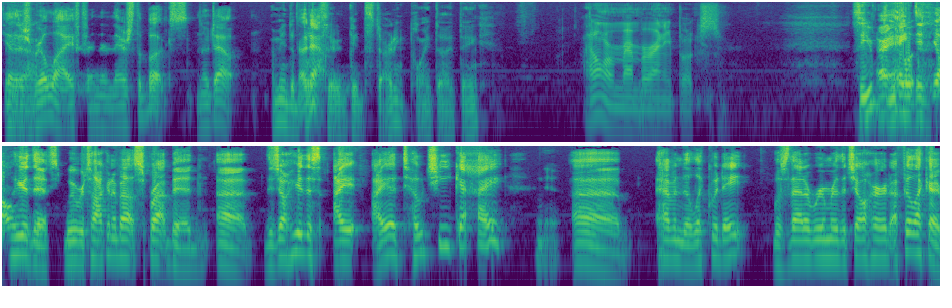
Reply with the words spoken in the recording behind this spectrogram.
Yeah, there's Yeah. real life, and then there's the books, no doubt. I mean, the No books doubt. are a good starting point, though. I think. I don't remember any books. So you, All right, you hey, did y'all hear this? We were talking about Sprott bid. Uh, did y'all hear this? I Ayatochi guy Yeah. uh, having to liquidate. Was that a rumor that y'all heard? I feel like I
